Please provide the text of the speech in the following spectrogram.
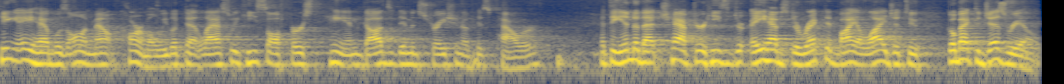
King Ahab was on Mount Carmel. We looked at last week. He saw firsthand God's demonstration of his power. At the end of that chapter, he's, Ahab's directed by Elijah to go back to Jezreel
